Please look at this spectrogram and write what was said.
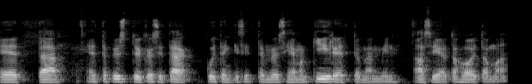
että, että pystyykö sitä kuitenkin sitten myös hieman kiireettömämmin asioita hoitamaan.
